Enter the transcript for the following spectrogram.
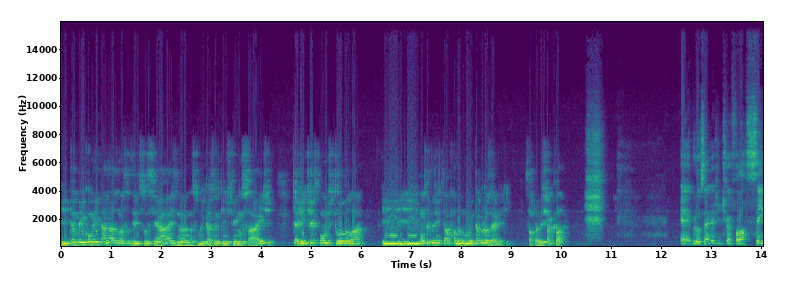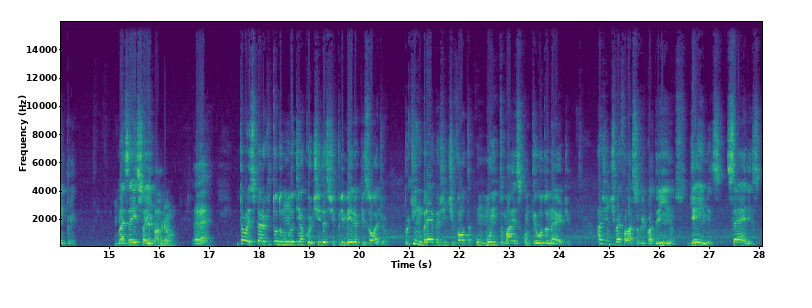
e também comentar nas nossas redes sociais, na- nas publicações que a gente tem no site, que a gente responde tudo lá e, e com certeza a gente está falando muita groselha aqui, só para deixar claro. É, groselha a gente vai falar sempre. Mas é isso É aí. padrão. É. Então eu espero que todo mundo tenha curtido este primeiro episódio, porque em breve a gente volta com muito mais conteúdo nerd. A gente vai falar sobre quadrinhos, games, séries,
